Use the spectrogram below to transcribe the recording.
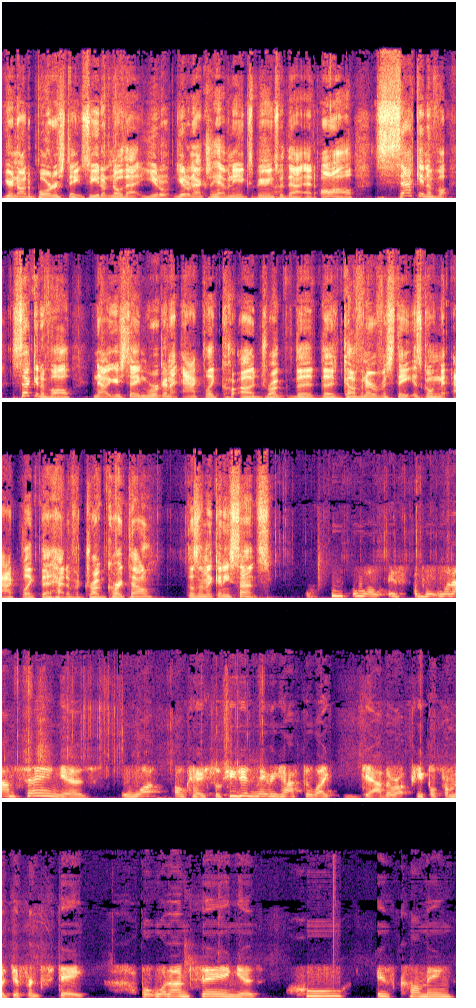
you're not a border state, so you don't know that. You don't you don't actually have any experience with that at all. Second of all, second of all, now you're saying we're going to act like uh, drug the the governor of a state is going to act like the head of a drug cartel. Doesn't make any sense. Well, if, what I'm saying is, what? Okay, so he didn't maybe have to like gather up people from a different state, But what I'm saying is, who is coming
